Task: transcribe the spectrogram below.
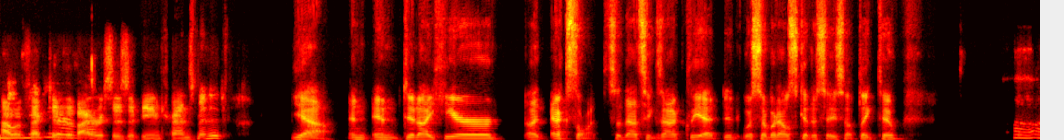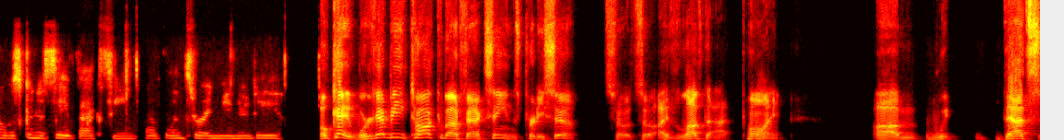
How effective the virus is at being transmitted? Yeah, and and did I hear uh, excellent? So that's exactly it. Did, was someone else going to say something too? Uh, I was gonna say vaccine prevalence or immunity. Okay, we're going to be talking about vaccines pretty soon. So so I love that point. Um, we that's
